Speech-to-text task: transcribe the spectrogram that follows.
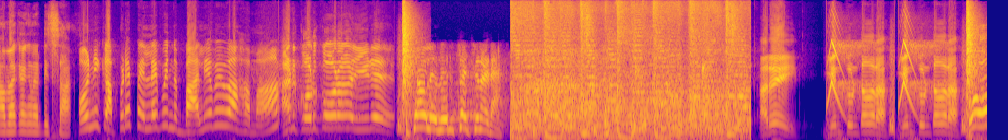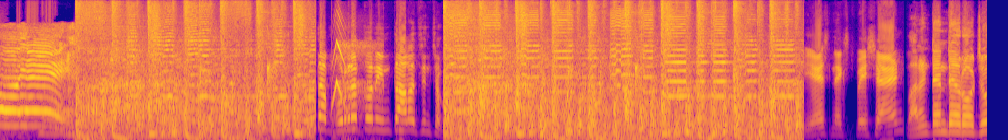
అమాయకంగా నటిస్తా. ఓ నీకు అప్పుడే పెళ్ళైపోయింది బాల్య వివాహమా? అని కొడుకోరా ఈడే. అరే ఇంత ఉంటదరా ఇంత ఉంటదరా. ఇంత బుర్రతో ఇంత ఆలోచించవు yes next patient Valentine day రోజు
